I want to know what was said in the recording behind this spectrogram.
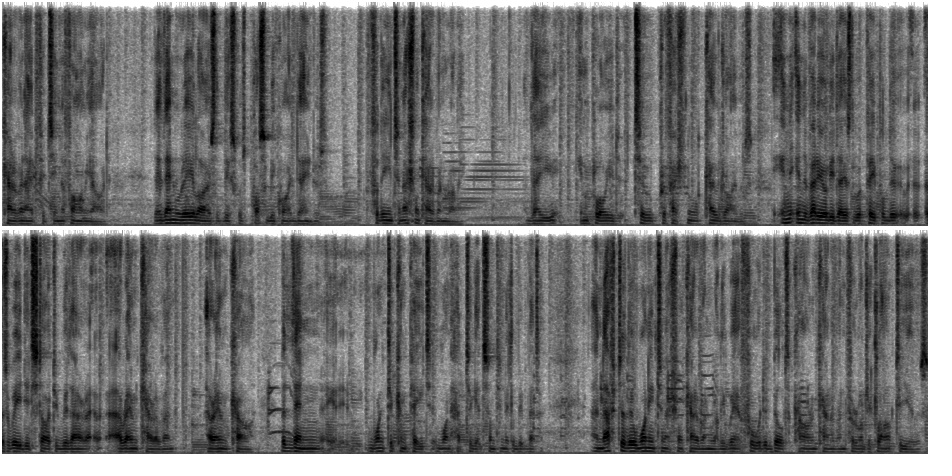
caravan outfits in the farmyard. They then realised that this was possibly quite dangerous. For the International Caravan Rally, they employed two professional co-drivers. In, in the very early days, there were people, that, as we did, started with our, our own caravan, our own car. But then, uh, want to compete, one had to get something a little bit better. And after the one international caravan rally where Ford had built a car and caravan for Roger Clark to use,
